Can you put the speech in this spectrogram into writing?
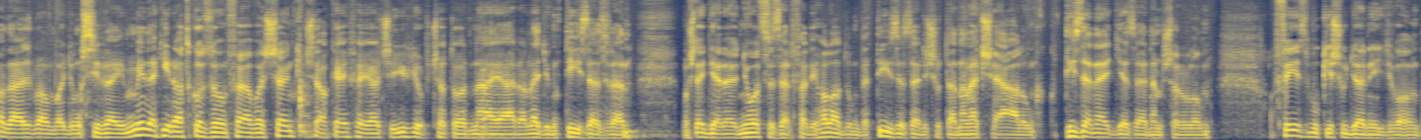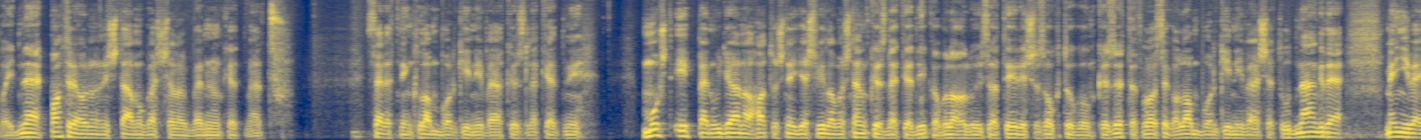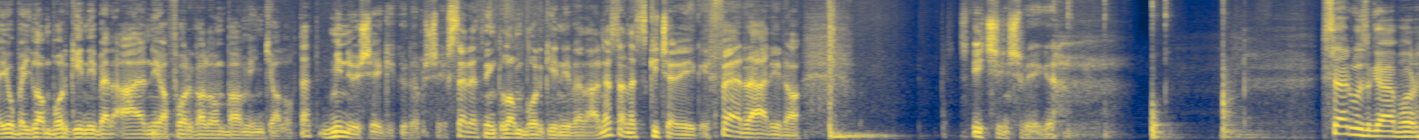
Adásban vagyunk szíveim. Mindenki iratkozzon fel, vagy senki se a Kejfejancsi YouTube csatornájára, legyünk tízezren. Most egyre 8000 felé haladunk, de tízezer is utána meg se állunk. 11 ezer nem sorolom. A Facebook is ugyanígy van, vagy ne. Patreonon is támogassanak bennünket, mert szeretnénk Lamborghini-vel közlekedni. Most éppen ugyan a 6-os 4-es villamos nem közlekedik a Blaha tér és az Oktogon között, tehát valószínűleg a Lamborghini-vel se tudnánk, de mennyivel jobb egy Lamborghini-ben állni a forgalomban, mint gyalog. Tehát minőségi különbség. Szeretnénk Lamborghini-vel állni, aztán ezt kicseréljük egy Ferrari-ra, így sincs vége. Szervusz Gábor!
